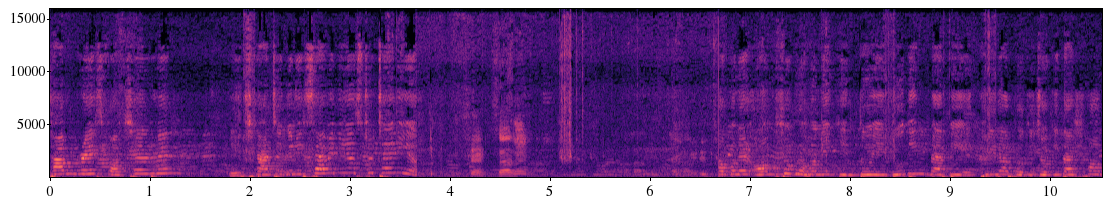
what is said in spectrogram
Some race for children, age category 7 years to 10 সকলের অংশগ্রহণে কিন্তু এই দুদিন ব্যাপী এই ক্রীড়া প্রতিযোগিতা সব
